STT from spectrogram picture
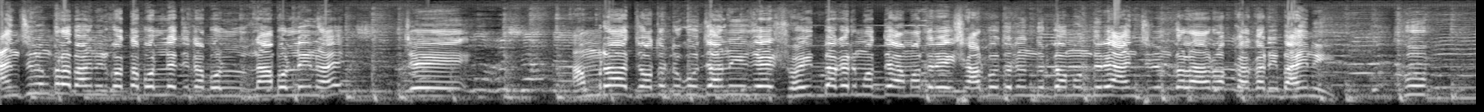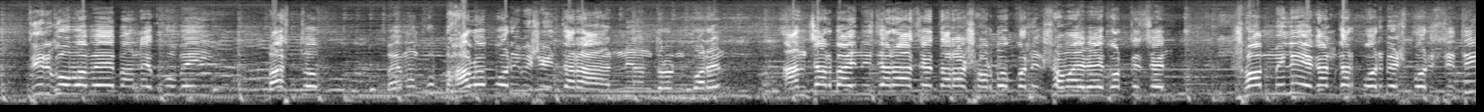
আইন শৃঙ্খলা বাহিনীর কথা বললে, যেটা বল না বললেই নয় যে আমরা যতটুকু জানি যে শহীদবাগের মধ্যে আমাদের এই সার্বজনীন দুর্গা মন্দিরে আইন শৃঙ্খলা রক্ষাকারী বাহিনী খুব দীর্ঘভাবে মানে খুবই বাস্তব এবং খুব ভালো পরিবেশেই তারা নিয়ন্ত্রণ করেন। আনসার বাহিনী যারা আছে, তারা সর্বক্ষণিক সময় ব্যয় করতেছেন। সব মিলিয়ে এখানকার পরিবেশ পরিস্থিতি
